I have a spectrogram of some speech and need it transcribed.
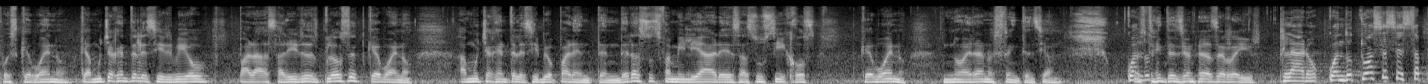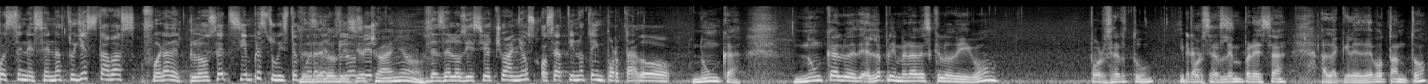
pues qué bueno, que a mucha gente le sirvió para salir del closet, qué bueno, a mucha gente le sirvió para entender a sus familiares, a sus hijos, qué bueno, no era nuestra intención. nuestra intención era hacer reír. Claro, cuando tú haces esta puesta en escena, tú ya estabas fuera del closet, siempre estuviste fuera del closet. Desde los 18 años. Desde los 18 años, o sea, a ti no te ha importado. Nunca, nunca lo he, es la primera vez que lo digo, por ser tú y por ser la empresa a la que le debo tanto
